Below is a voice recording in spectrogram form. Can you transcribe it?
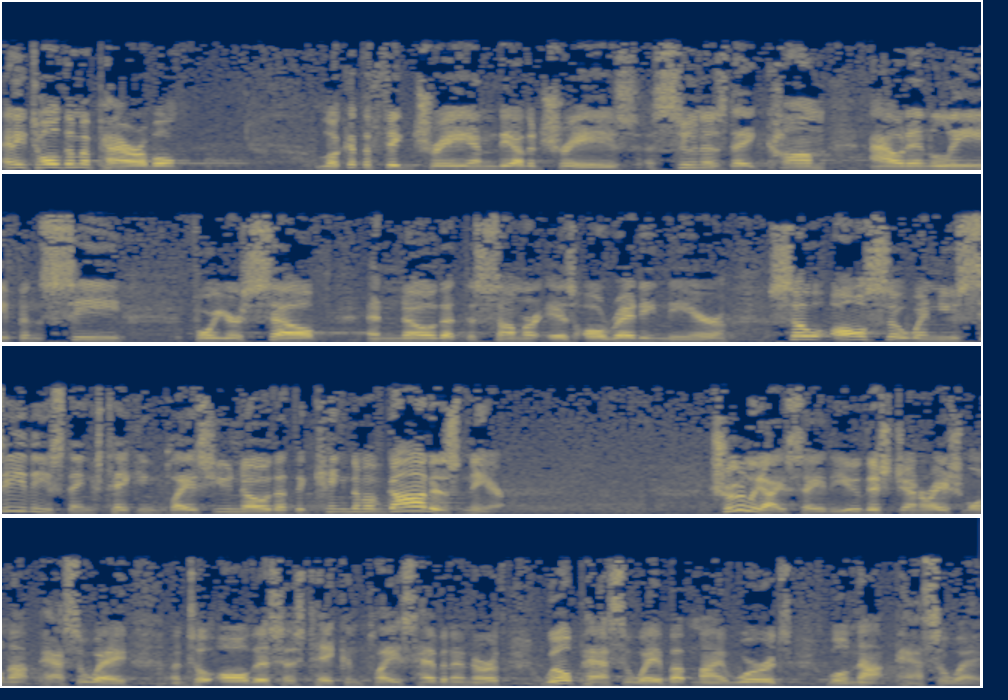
And he told them a parable. Look at the fig tree and the other trees. As soon as they come out in leaf and see for yourself and know that the summer is already near, so also when you see these things taking place, you know that the kingdom of God is near. Truly I say to you, this generation will not pass away until all this has taken place. Heaven and earth will pass away, but my words will not pass away.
